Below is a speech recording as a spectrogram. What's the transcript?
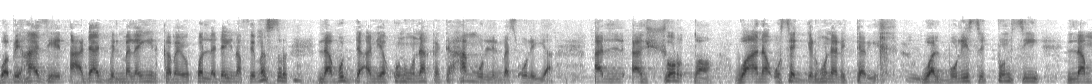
وبهذه الأعداد بالملايين كما يقول لدينا في مصر لابد أن يكون هناك تحمل للمسؤولية. ال- الشرطة وأنا أسجل هنا للتاريخ والبوليس التونسي لم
